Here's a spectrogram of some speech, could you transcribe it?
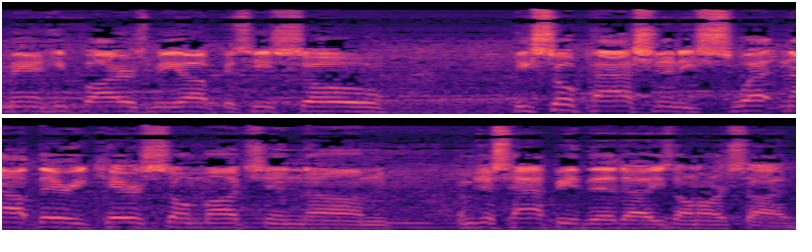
man, he fires me up because he's so he's so passionate. He's sweating out there. He cares so much, and um, I'm just happy that uh, he's on our side.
